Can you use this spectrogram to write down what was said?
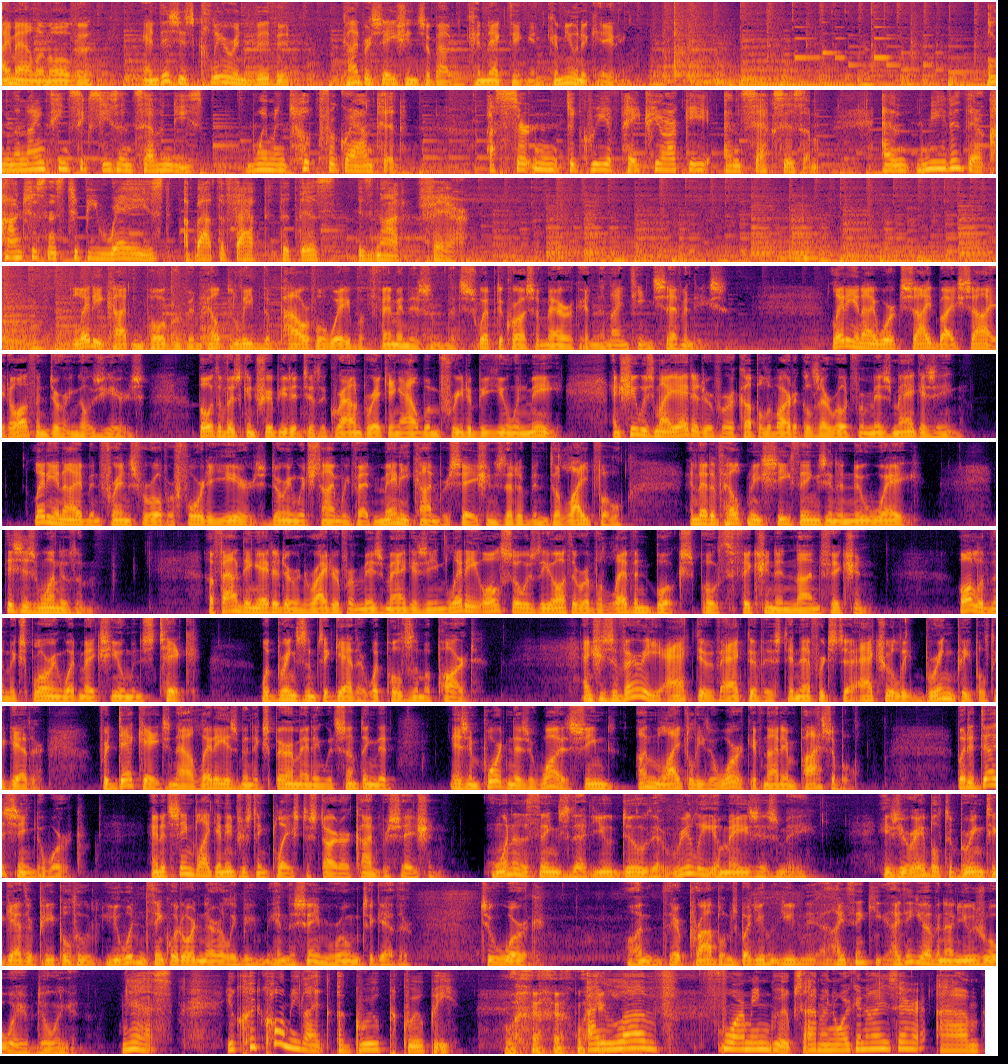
I'm Alan Alda, and this is Clear and Vivid conversations about connecting and communicating. In the 1960s and 70s, women took for granted a certain degree of patriarchy and sexism and needed their consciousness to be raised about the fact that this is not fair. Letty Cottin Pogrebin helped lead the powerful wave of feminism that swept across America in the 1970s. Letty and I worked side by side often during those years. Both of us contributed to the groundbreaking album Free to Be You and Me, and she was my editor for a couple of articles I wrote for Ms. Magazine. Letty and I have been friends for over 40 years, during which time we've had many conversations that have been delightful and that have helped me see things in a new way. This is one of them. A founding editor and writer for Ms. Magazine, Letty also is the author of 11 books, both fiction and nonfiction. All of them exploring what makes humans tick, what brings them together, what pulls them apart. And she's a very active activist in efforts to actually bring people together. For decades now, Letty has been experimenting with something that, as important as it was, seemed unlikely to work, if not impossible. But it does seem to work and it seemed like an interesting place to start our conversation. One of the things that you do that really amazes me is you're able to bring together people who you wouldn't think would ordinarily be in the same room together to work on their problems. But you, you I think, you, I think you have an unusual way of doing it. Yes, you could call me like a group groupie. I love forming groups. I'm an organizer. Um,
